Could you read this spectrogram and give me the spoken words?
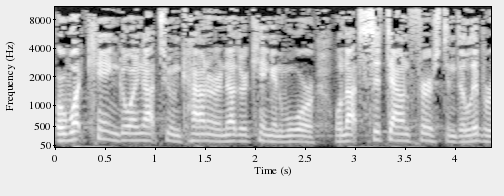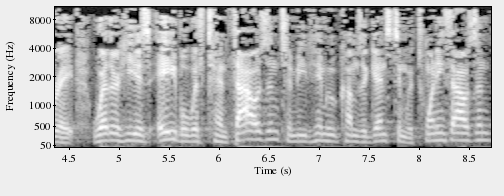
Or what king going out to encounter another king in war will not sit down first and deliberate whether he is able with 10,000 to meet him who comes against him with 20,000?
